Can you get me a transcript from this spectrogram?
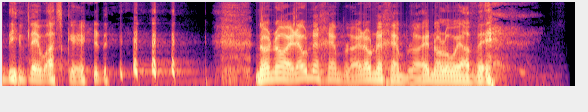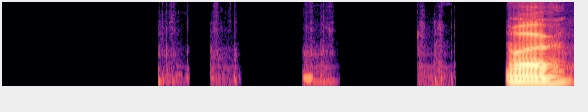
dice Basker. No, no, era un ejemplo, era un ejemplo, ¿eh? No lo voy a hacer. Ay.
